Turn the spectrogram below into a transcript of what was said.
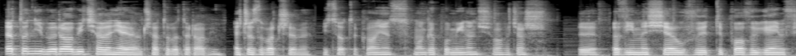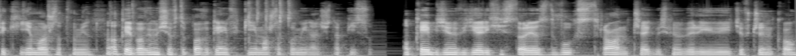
chcę to niby robić, ale nie wiem czy ja to będę robił. Jeszcze zobaczymy. I co, to koniec? Mogę pominąć to chociaż? Bawimy się w typowy Game Freak i nie można pominąć? No Okej, bawimy się w typowy Game Freak i nie można pominąć napisu. Okej, będziemy widzieli historię z dwóch stron, czy jakbyśmy byli dziewczynką.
